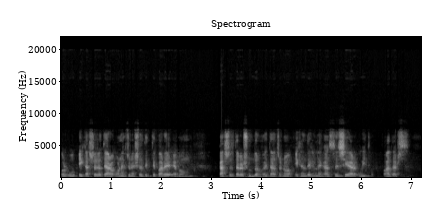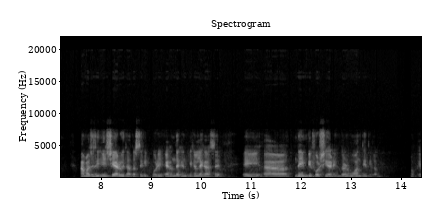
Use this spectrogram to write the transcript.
করব, এই কাজটা যাতে আরও অনেকজনের সাথে দেখতে পারে এবং কাজটা যাতে আরও সুন্দর হয়, তার জন্য এখানে দেখেন লেখা আছে শেয়ার উইথ আদার্স আমরা যদি এই শেয়ার উইথ আদার্স ক্লিক করি, এখন দেখেন এখানে লেখা আছে এই নেম বিফোর শেয়ারিং ধরুন ওয়ান দিয়ে দিলাম। ওকে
